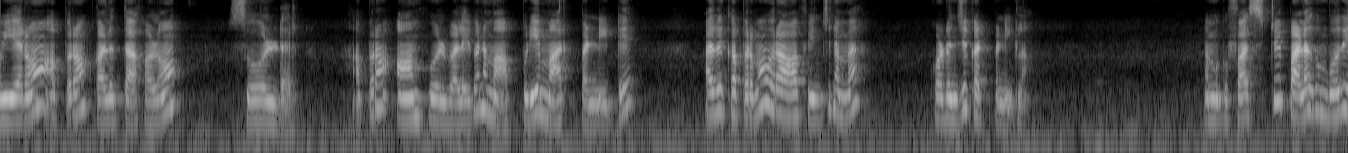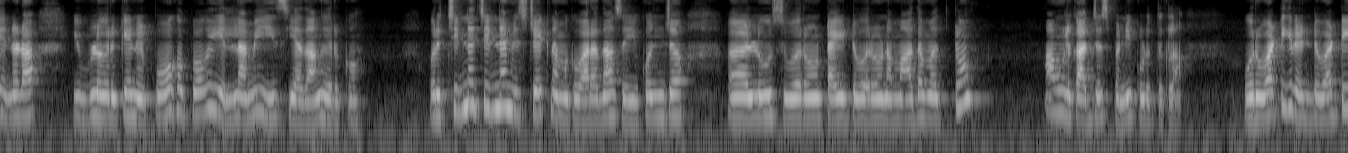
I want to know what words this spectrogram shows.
உயரம் அப்புறம் கழுத்தகலம் ஷோல்டர் அப்புறம் ஆம் ஹோல் வளைவை நம்ம அப்படியே மார்க் பண்ணிவிட்டு அதுக்கப்புறமா ஒரு ஆஃப் இன்ச்சு நம்ம குடஞ்சி கட் பண்ணிக்கலாம். நமக்கு ஃபஸ்ட்டு பழகும்போது என்னடா இவ்வளோ இருக்கேன்னு போக போக எல்லாமே ஈஸியாக தாங்க இருக்கும். ஒரு சின்ன சின்ன மிஸ்டேக் நமக்கு வரதான் செய்யும். கொஞ்சம் லூஸ் வரும் டைட் வரும். நம்ம அதை மட்டும் அவங்களுக்கு அட்ஜஸ்ட் பண்ணி கொடுத்துக்கலாம். ஒரு வாட்டிக்கு ரெண்டு வாட்டி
